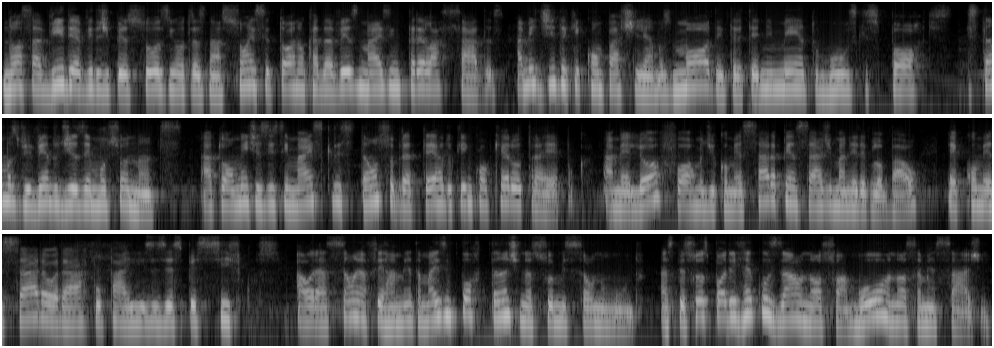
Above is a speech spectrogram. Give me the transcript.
Nossa vida e a vida de pessoas em outras nações se tornam cada vez mais entrelaçadas à medida que compartilhamos moda, entretenimento, música, esportes. Estamos vivendo dias emocionantes. Atualmente existem mais cristãos sobre a Terra do que em qualquer outra época. A melhor forma de começar a pensar de maneira global é começar a orar por países específicos. A oração é a ferramenta mais importante na sua missão no mundo. As pessoas podem recusar o nosso amor, a nossa mensagem,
